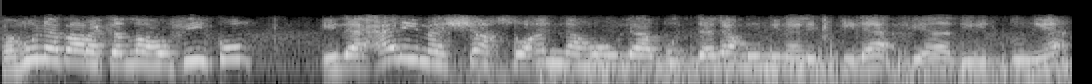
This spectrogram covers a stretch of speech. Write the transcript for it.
فهنا بارك الله فيكم. إذا علم الشخص أنه لا بد له من الابتلاء في هذه الدنيا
